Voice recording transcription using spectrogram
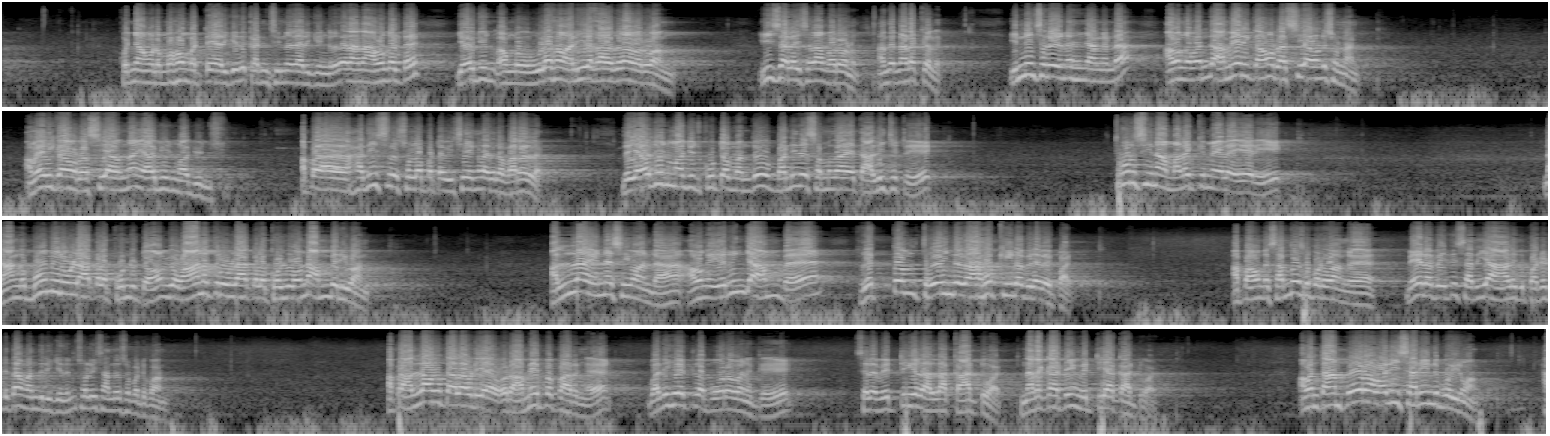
கொஞ்சம் அவங்களோட முகம் மட்டையாக இருக்குது கண் சின்னதாக இருக்குங்கிறத. நான் அவங்கள்ட்ட யாஜூஜ் அவங்க உலகம் அழியிற காலத்தில் வருவாங்க. ஈசா அலைஸ்லாம் வரணும். அந்த நடக்கலை. இன்னும் சிலர் என்ன செஞ்சாங்கன்னா அவங்க வந்து அமெரிக்காவும் ரஷ்யாவும் சொன்னாங்க. அமெரிக்காவும் ரஷ்யாவும் தான் யாஜூஜ் மாஜூஜ் அப்போ ஹதீஸ்ல சொல்லப்பட்ட விஷயங்கள் அதில் வரல. இந்த யாஜூஜ் மாஜூஜ் கூட்டம் வந்து மனித சமுதாயத்தை அழிச்சிட்டு தூர்சினா மலைக்கு மேலே ஏறி நாங்கள் பூமியில் உள்ள ஆக்களை கொண்டுட்டோம் வானத்தில் உள்ள ஆக்களை கொள்வோம்னு அம்பெறிவாங்க அல்லாஹ் என்ன செய்வான்டா? அவங்க எரிஞ்ச அம்ப ரத்தம் தோய்ந்ததாக கீழே விழ வைப்பான். அப்ப அவங்க சந்தோஷப்படுவாங்க. மேல போயிட்டு சரியா ஆளுக்கு பட்டுட்டு தான் வந்திருக்குதுன்னு சொல்லி சந்தோஷப்பட்டுக்குவாங்க. அப்ப அல்லாஹ் தாலாவுடைய ஒரு அமைப்பை பாருங்க. வழிகேட்டுல போறவனுக்கு சில வெற்றிகள் அல்லாஹ் காட்டுவான். நடக்காட்டையும் வெற்றியா காட்டுவான். அவன் தான் போற வழி சரின்னு போயிடுவான்.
